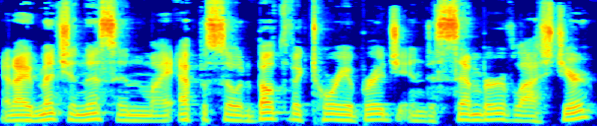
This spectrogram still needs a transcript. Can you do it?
and I mentioned this in my episode about the Victoria Bridge in December of last year,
